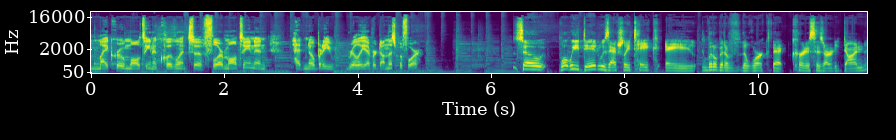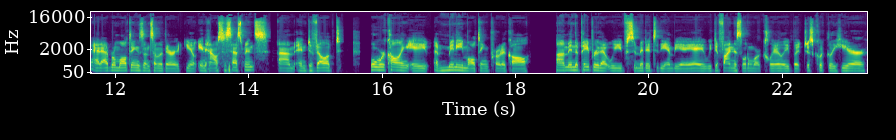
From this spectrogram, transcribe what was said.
micro malting equivalent to floor malting and had nobody really ever done this before? So what we did was actually take a little bit of the work that Curtis has already done at Admiral Maltings on some of their you know in-house assessments um, and developed what we're calling a, a mini malting protocol. Um, in the paper that we've submitted to the MBAA, we define this a little more clearly, but just quickly here,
